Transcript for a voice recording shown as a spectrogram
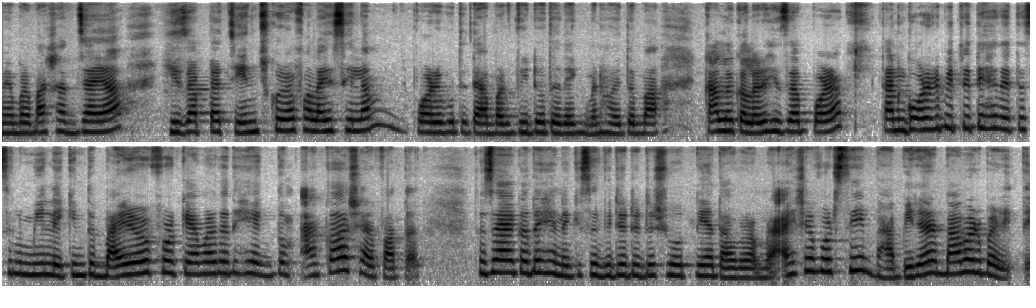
আমি আবার বাসার যায়া হিজাবটা চেঞ্জ করে ফেলাইছিলাম। পরবর্তীতে আবার ভিডিওতে দেখবেন হয়তো বা কালো কালার হিজাব পরা। কারণ গড়ের ভিতরে দেখা যেতেছিল মিলে, কিন্তু বাইরের ফোর ক্যামেরাতে দেখে একদম আকাশ আর পাতাল। তো জায়গা দেখে না কিছু ভিডিও টিডিও শুট নিয়ে তারপর আমরা আইসা পড়ছি ভাবিরার বাবার বাড়িতে।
